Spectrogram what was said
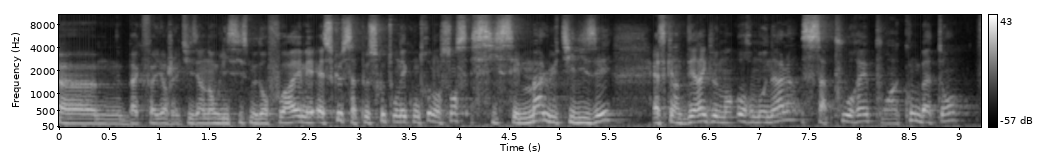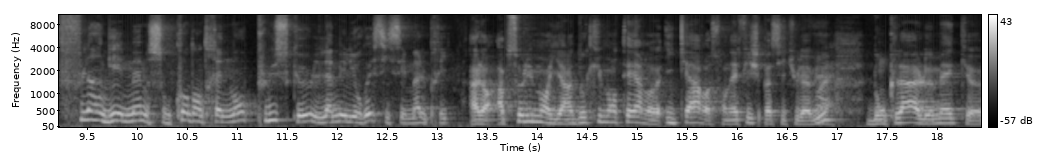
euh, backfire, j'ai utilisé un anglicisme d'enfoiré, mais est-ce que ça peut se retourner contre eux dans le sens, si c'est mal utilisé, est-ce qu'un dérèglement hormonal, ça pourrait, pour un combattant, flinguer même son camp d'entraînement plus que l'améliorer si c'est mal pris? Alors, absolument. Il y a un documentaire euh, Icar, son affiche, je ne sais pas si tu l'as vu. Donc là, le mec euh,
